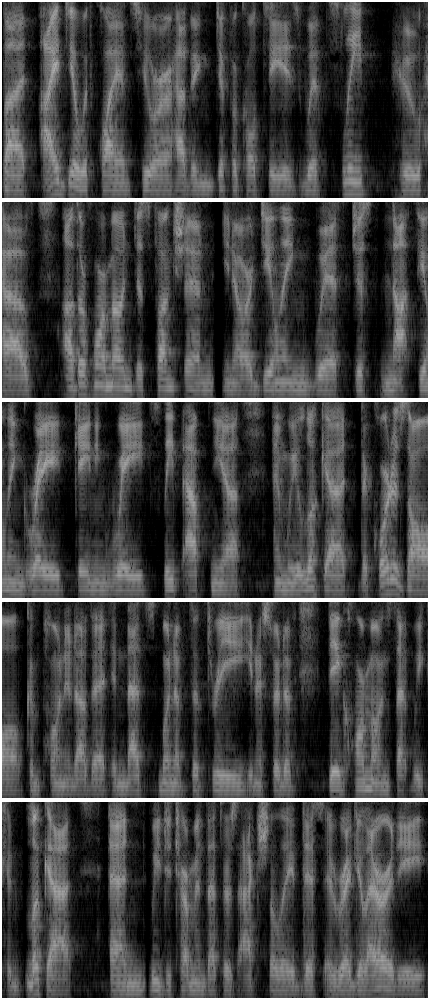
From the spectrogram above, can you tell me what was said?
But I deal with clients who are having difficulties with sleep, who have other hormone dysfunction, you know, are dealing with just not feeling great, gaining weight, sleep apnea, and we look at the cortisol component of it, and that's one of the three, you know, sort of big hormones that we can look at. And we determined that there's actually this irregularity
